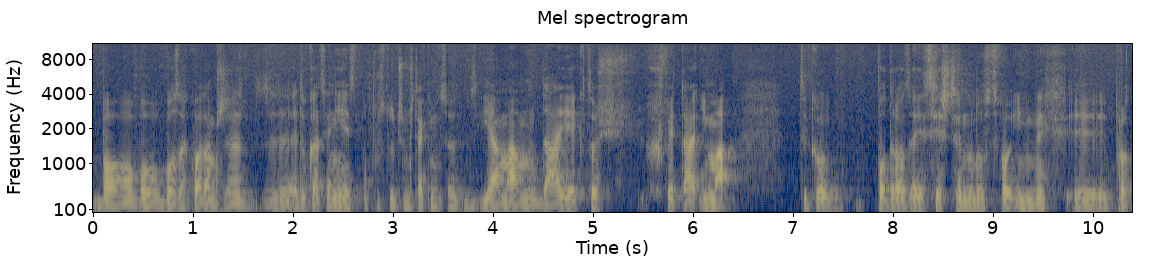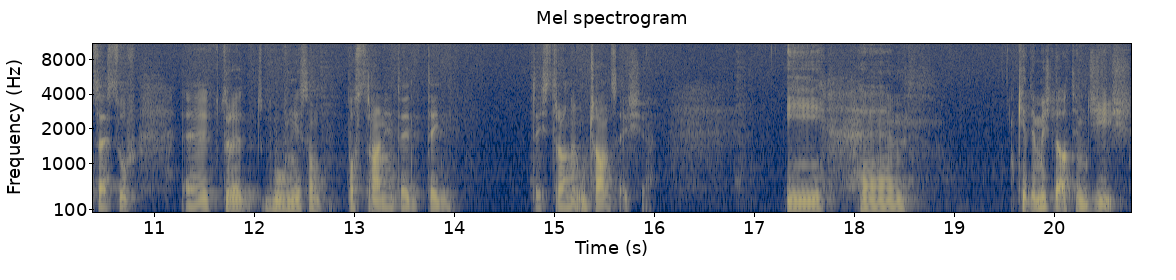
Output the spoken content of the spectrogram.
bo, bo, bo zakładam, że edukacja nie jest po prostu czymś takim, co ja mam, daję, ktoś chwyta i ma. Tylko po drodze jest jeszcze mnóstwo innych y, procesów, y, które głównie są po stronie tej, tej, tej strony uczącej się. I kiedy myślę o tym dziś,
